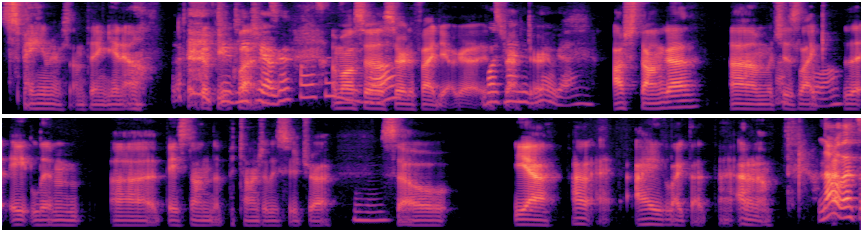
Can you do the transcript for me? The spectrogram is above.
Spain or something. You know, take a do few you teach classes. yoga classes? I'm also well? a certified yoga What kind instructor. of yoga? Ashtanga, um, which That's is like cool. the eight limb uh, based on the Patanjali Sutra. Mhm. So, yeah, I, I, I like that. I, I don't know. No, that's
